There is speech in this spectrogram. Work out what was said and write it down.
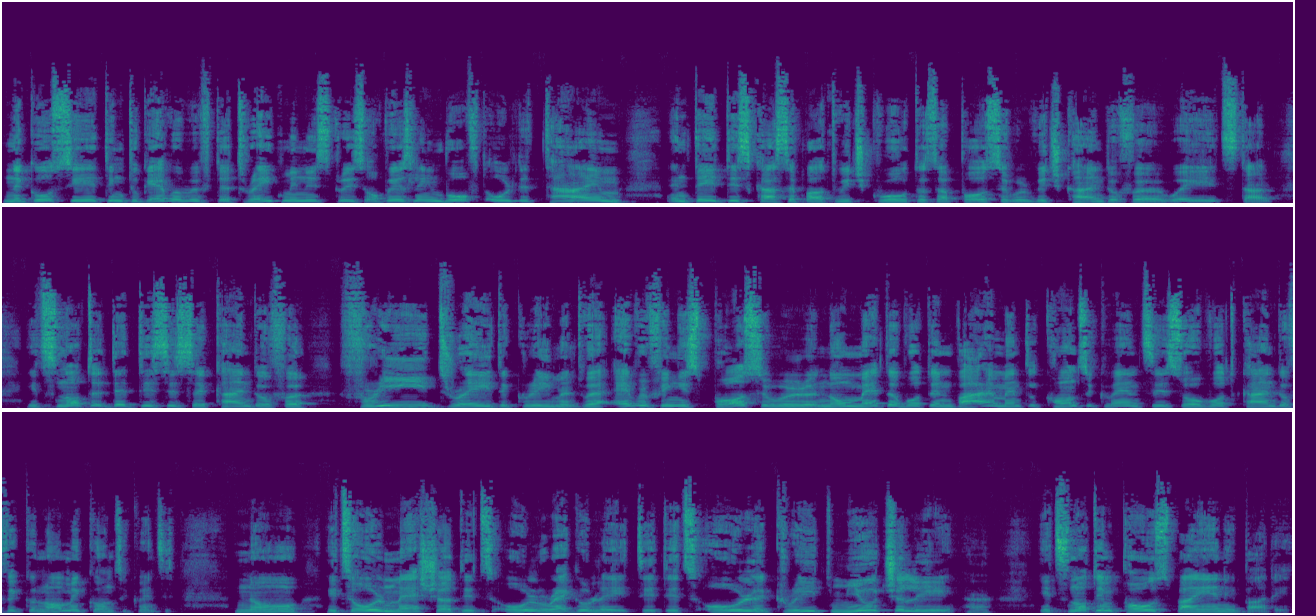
negotiating together with the trade ministries, obviously involved all the time, and they discuss about which quotas are possible, which kind of uh, way it's done. It's not that this is a kind of a free trade agreement where everything is possible, no matter what environmental consequences or what kind of economic consequences. No, it's all measured, it's all regulated, it's all agreed mutually. It's not imposed by anybody.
